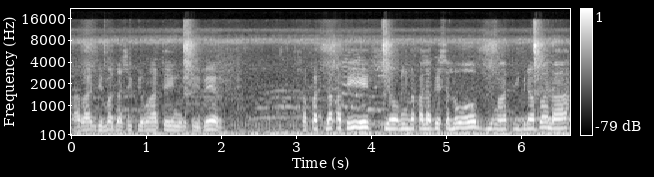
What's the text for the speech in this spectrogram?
para hindi madasik yung ating receiver. Sapat na katiits yung nakalagay sa loob, yung ating binabala,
